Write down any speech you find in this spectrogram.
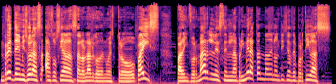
red de emisoras asociadas a lo largo de nuestro país para informarles en la primera tanda de noticias deportivas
